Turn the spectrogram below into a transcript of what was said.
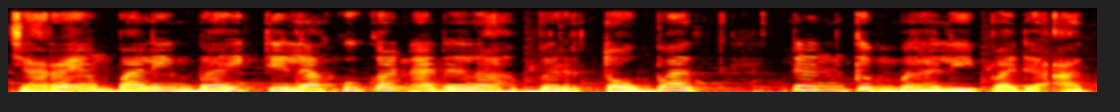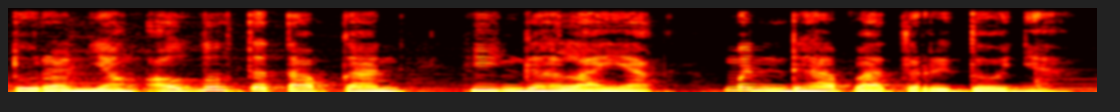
Cara yang paling baik dilakukan adalah bertobat dan kembali pada aturan yang Allah tetapkan hingga layak mendapat ridhonya.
